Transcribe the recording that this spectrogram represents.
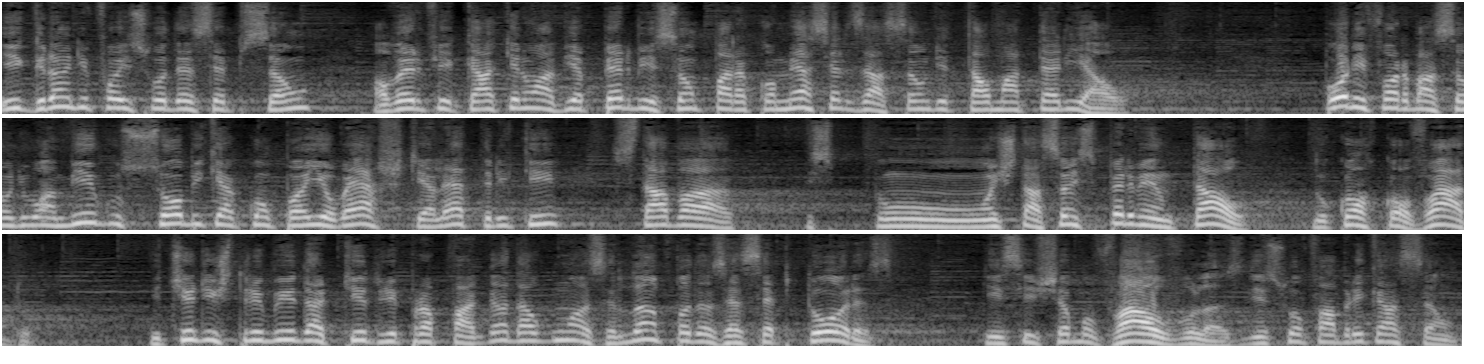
e grande foi sua decepção ao verificar que não havia permissão para comercialização de tal material. Por informação de um amigo, soube que a companhia West Electric estava uma estação experimental no Corcovado e tinha distribuído a título de propaganda algumas lâmpadas receptoras, que se chamam válvulas, de sua fabricação.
